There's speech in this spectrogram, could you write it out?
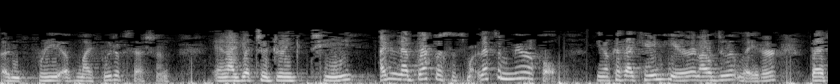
and free of my food obsession. And I get to drink tea. I didn't have breakfast this morning. That's a miracle you know, because I came here and I'll do it later, but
